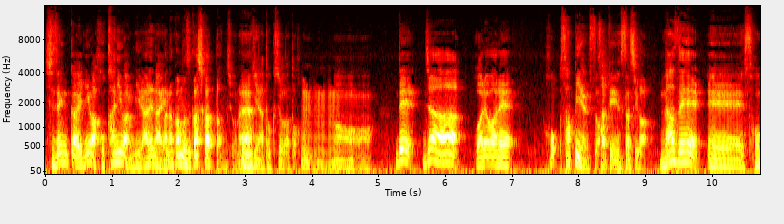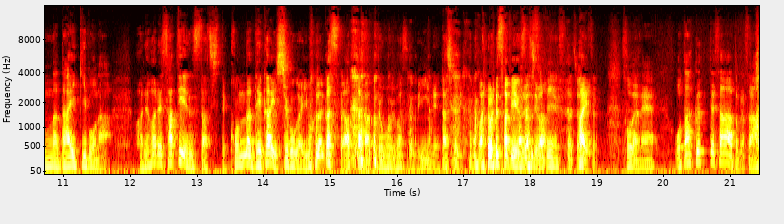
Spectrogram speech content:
自然界には他には見られなないかなか難しかったんでしょうね。大きな特徴だと、でじゃあ我々ほサピエンスはサピエンスたちが。なぜ、えーそんな大規模な我々サピエンスたちってこんなでかい主語が今だかつてあったかって思いますけどいいね。確かに。我々サピエンスたちは。サピエンスたちは。ですよ、そうだよねオタクってさとかさ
